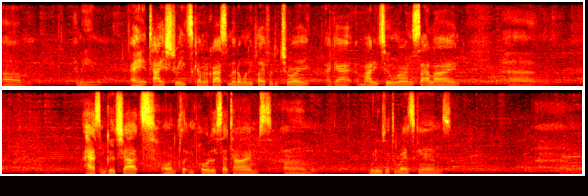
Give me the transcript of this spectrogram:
um, I mean, I hit Tai Streets coming across the middle when he played for Detroit. I got Amani Toomer on the sideline. Um, I had some good shots on Clinton Portis at times um, when he was with the Redskins. Um,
